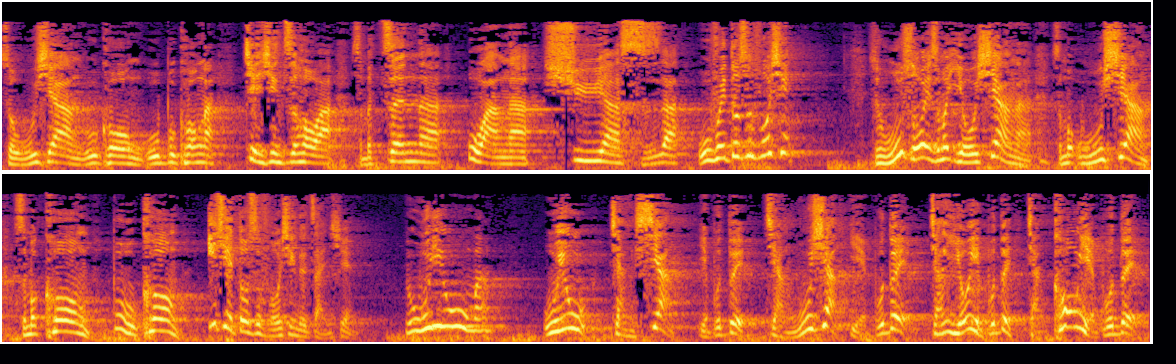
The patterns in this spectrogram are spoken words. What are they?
说无相无空无不空啊，见性之后啊，什么真啊、妄啊、虚啊、实啊，无非都是佛性，是无所谓什么有相啊，什么无相，什么空不空，一切都是佛性的展现，无一物吗？无一物讲相也不对，讲无相也不对，讲有也不对，讲空也不对。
